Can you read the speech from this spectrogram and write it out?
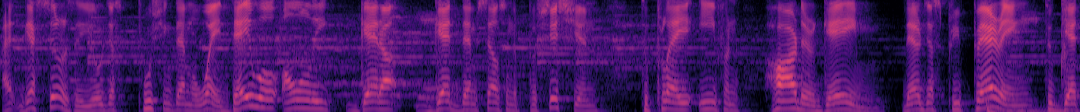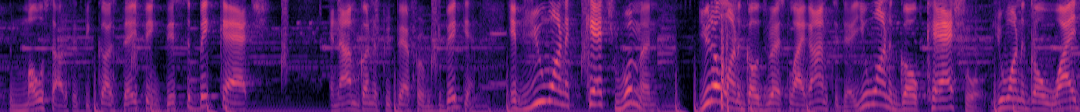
I guess seriously, you're just pushing them away. They will only get up, get themselves in a position to play even harder game. They're just preparing to get the most out of it because they think this is a big catch and I'm gonna prepare for the big game. If you wanna catch women, you don't want to go dressed like I'm today. You want to go casual. You want to go white,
